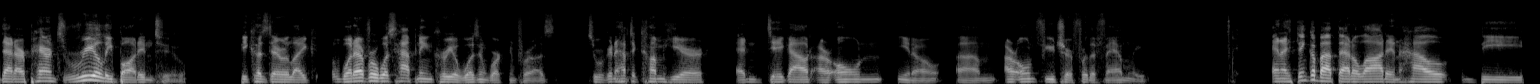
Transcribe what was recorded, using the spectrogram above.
that our parents really bought into because they were like, whatever was happening in Korea wasn't working for us. So we're gonna have to come here and dig out our own, you know, um, our own future for the family. And I think about that a lot and how the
